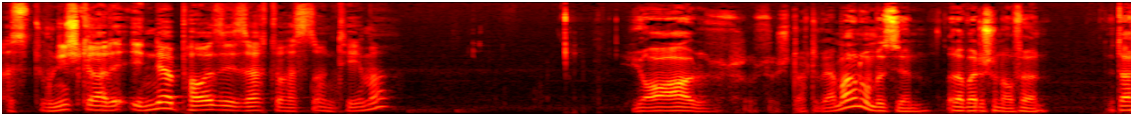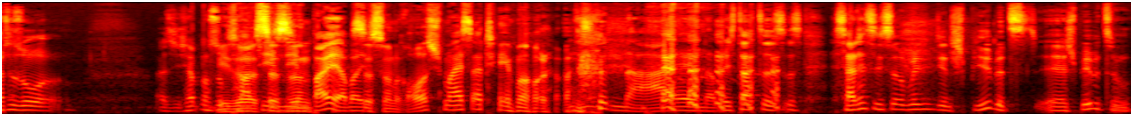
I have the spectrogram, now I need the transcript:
Hast du nicht gerade in der Pause gesagt, du hast noch ein Thema? Ja, ich dachte, wir machen noch ein bisschen. Oder wollte schon aufhören? Ich dachte so, also ich habe noch so ein Wieso paar ist Themen so ein, nebenbei, aber ist das so ein Rausschmeißer-Thema oder was? nein, aber ich dachte, es ist, es hat jetzt nicht so unbedingt den Spielbez äh, Spielbezug.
